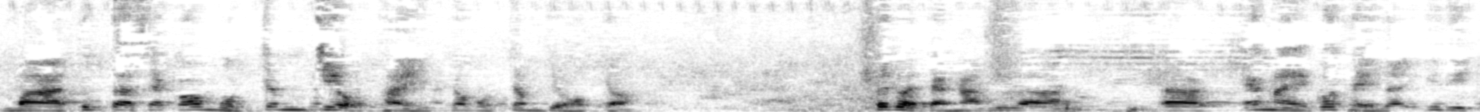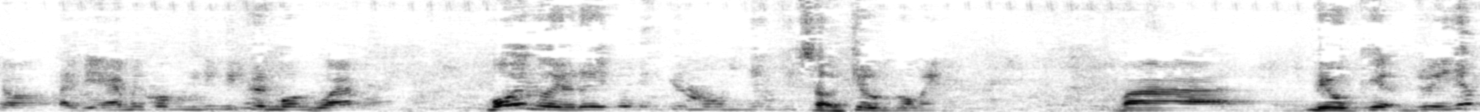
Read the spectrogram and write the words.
mà chúng ta sẽ có 100 triệu thầy cho 100 triệu học trò. Tức là chẳng hạn như là à, em này có thể dạy cái gì cho tại vì em ấy có những cái chuyên môn của em. Mỗi người ở đây có những chuyên môn những cái sở trường của mình. Và điều kiện duy nhất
